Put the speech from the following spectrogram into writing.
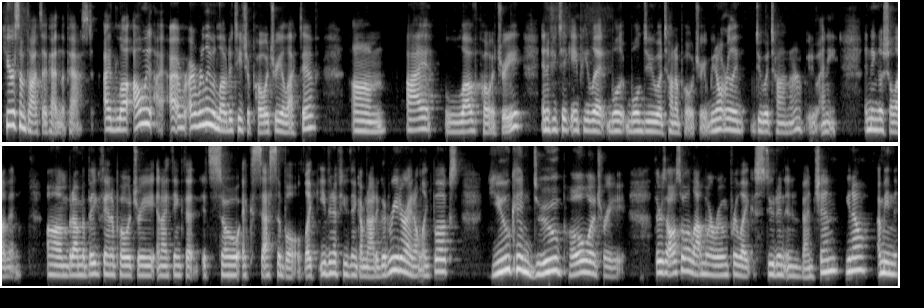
Here are some thoughts I've had in the past. I'd love I, I really would love to teach a poetry elective. Um, I love poetry, and if you take AP Lit, we'll we'll do a ton of poetry. We don't really do a ton. I don't know if we do any in English 11. Um, but I'm a big fan of poetry, and I think that it's so accessible. Like even if you think I'm not a good reader, I don't like books, you can do poetry. There's also a lot more room for like student invention, you know? I mean,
